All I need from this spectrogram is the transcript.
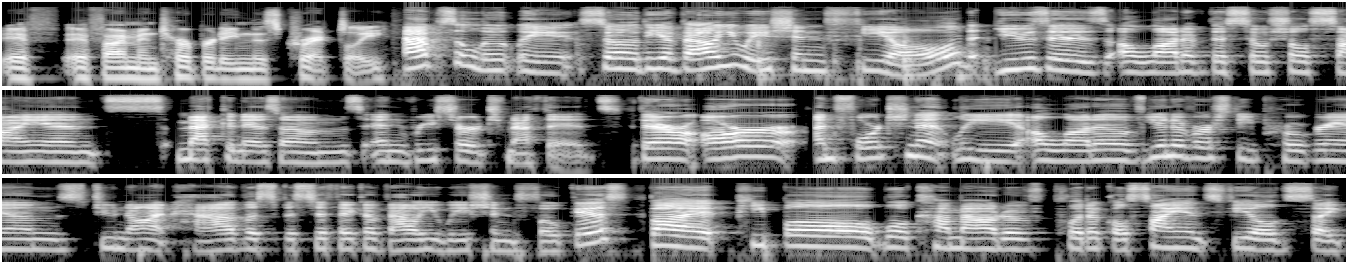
if if i'm interpreting this correctly. Absolutely. So the evaluation field uses a lot of the social science mechanisms and research methods. There are unfortunately a lot of university programs do not have a specific evaluation focus but people will come out of political science fields like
